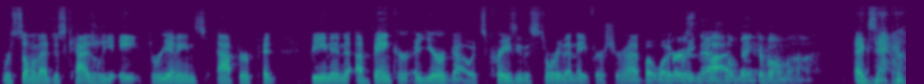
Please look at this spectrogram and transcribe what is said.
for someone that just casually ate three innings after pit, being in a banker a year ago. It's crazy the story that Nate Fisher had, but what a First great National guy. Bank of Omaha. Exactly.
